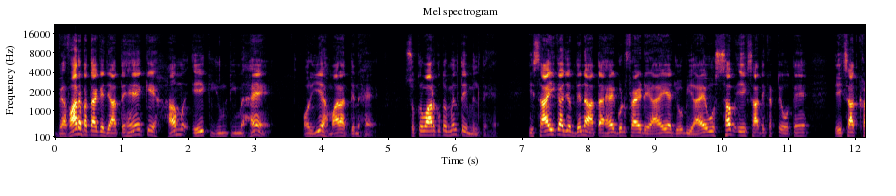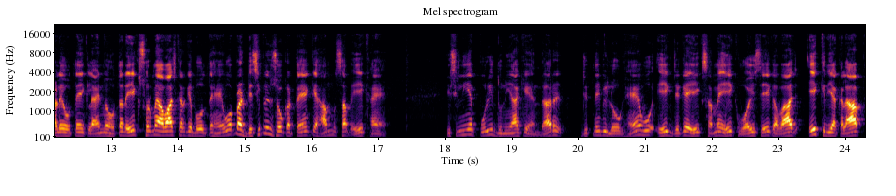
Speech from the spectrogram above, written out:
व्यवहार बता के जाते हैं कि हम एक यूनिटी में हैं और ये हमारा दिन है। शुक्रवार को तो मिलते ही मिलते हैं। ईसाई का जब दिन आता है, गुड फ्राइडे आए या जो भी आए, वो सब एक साथ इकट्ठे होते हैं, एक साथ खड़े होते हैं, एक लाइन में होते हैं एक सुर में आवाज़ करके बोलते हैं। वो अपना डिसिप्लिन शो करते हैं कि हम सब एक हैं। इसलिए पूरी दुनिया के अंदर जितने भी लोग हैं, वो एक जगह, एक समय, एक वॉइस एक आवाज़, एक क्रियाकलाप,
